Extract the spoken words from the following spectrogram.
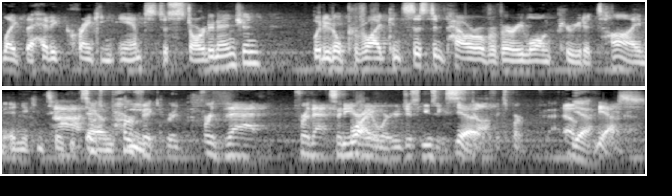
like the heavy cranking amps to start an engine, but it'll provide consistent power over a very long period of time, and you can take Ah, it so down it's perfect deep. for, for that for that scenario Right. where you're just using Yeah. stuff. It's perfect for that. Okay. Yeah. Yes.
